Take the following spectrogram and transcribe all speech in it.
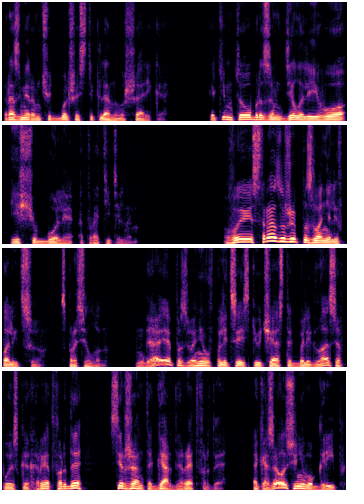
размером чуть больше стеклянного шарика, каким-то образом делали его еще более отвратительным. «Вы сразу же позвонили в полицию?» — спросил он. «Да, я позвонил в полицейский участок Болегласа в поисках Редфорда, сержанта Гарды Редфорда. Оказалось, у него грипп».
